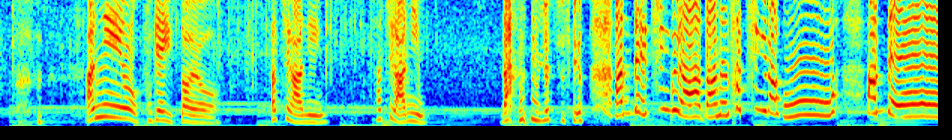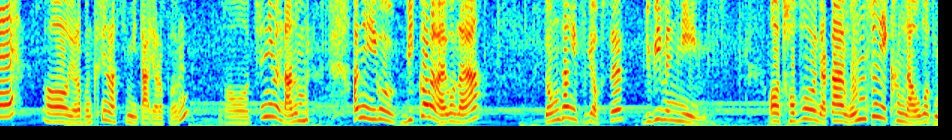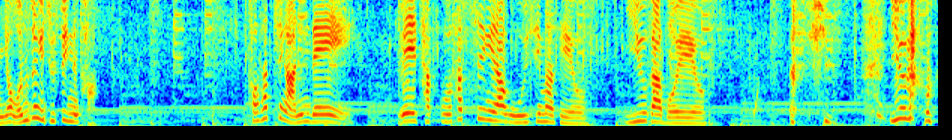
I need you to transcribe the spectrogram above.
아니에요, 북에 있어요. 사칭 아님. 사칭 아님. 나는 물려주세요. 안 돼, 친구야. 나는 사칭이라고. 안 돼. 어, 여러분, 큰일 났습니다, 여러분. 어, 찐이면 나는 물려. 아니, 이거 믿거나 말거나야? 영상이 북이 없음? 뉴비맨님. 어, 저분 약간 원숭이 각 나오거든요. 원숭이 줄 수 있는 각. 저 사칭 아닌데, 왜 자꾸 사칭이라고 의심하세요? 이유가 뭐예요? 이유가 뭐야?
